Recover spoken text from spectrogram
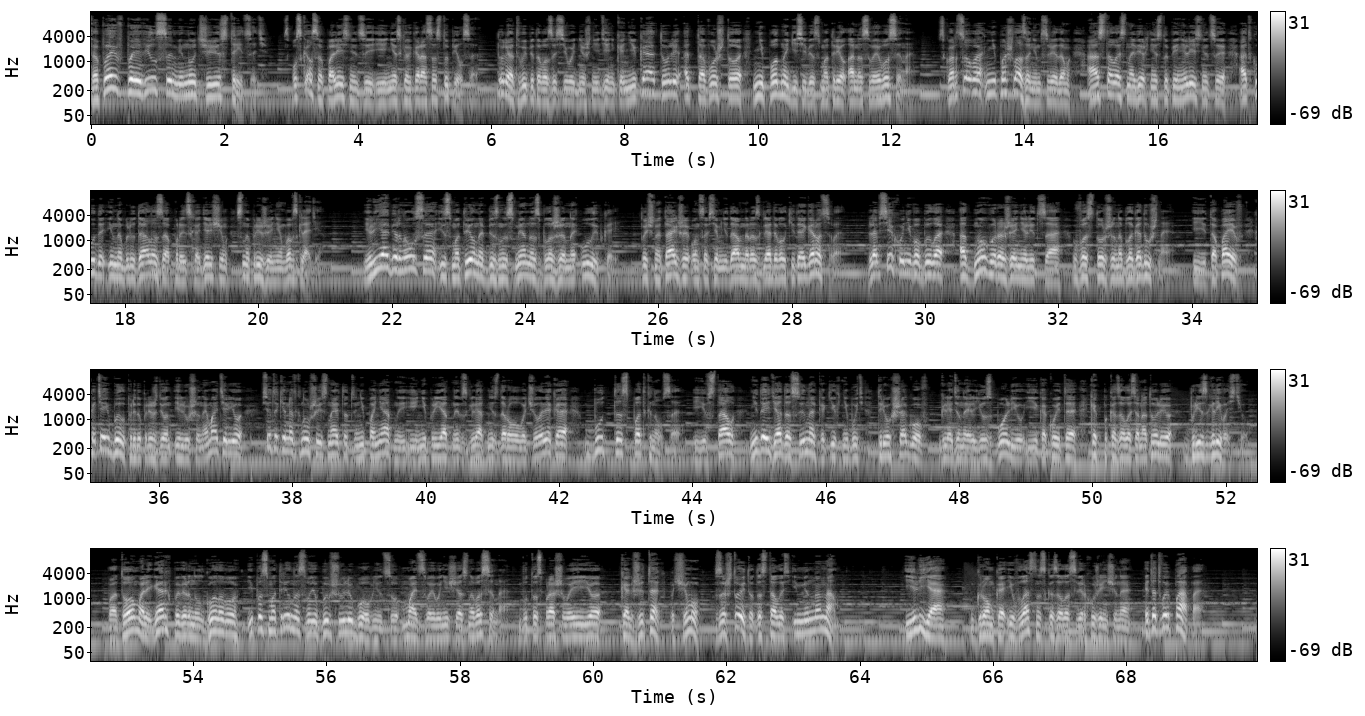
Топаев появился минут через тридцать. Спускался по лестнице и несколько раз оступился. То ли от выпитого за сегодняшний день коньяка, то ли от того, что не под ноги себе смотрел, а на своего сына. Скворцова не пошла за ним следом, а осталась на верхней ступени лестницы, откуда и наблюдала за происходящим с напряжением во взгляде. Илья обернулся и смотрел на бизнесмена с блаженной улыбкой. Точно так же он совсем недавно разглядывал Китая-Городцева. Для всех у него было одно выражение лица – восторженно-благодушное. И Топаев, хотя и был предупрежден Илюшиной матерью, все-таки наткнувшись на этот непонятный и неприятный взгляд нездорового человека, будто споткнулся и встал, не дойдя до сына каких-нибудь трех шагов, глядя на Илью с болью и какой-то, как показалось Анатолию, брезгливостью. Потом олигарх повернул голову и посмотрел на свою бывшую любовницу, мать своего несчастного сына, будто спрашивая ее «Как же так? Почему? За что это досталось именно нам?» «Илья», — громко и властно сказала сверху женщина, — «это твой папа».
